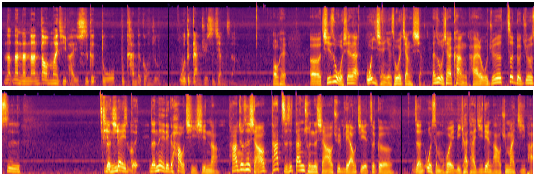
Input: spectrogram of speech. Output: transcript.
那那难难道卖鸡排是个多不堪的工作？我的感觉是这样子啊。OK，呃，其实我现在我以前也是会这样想，但是我现在看很开了。我觉得这个就是人类的人类的一个好奇心呐，他就是想要，他只是单纯的想要去了解这个。人为什么会离开台积电，然后去卖鸡排？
